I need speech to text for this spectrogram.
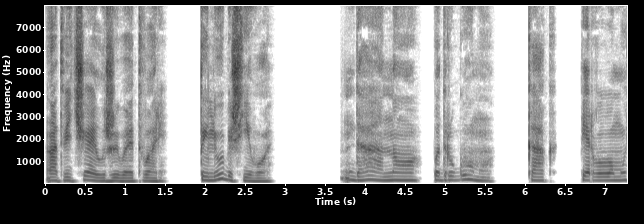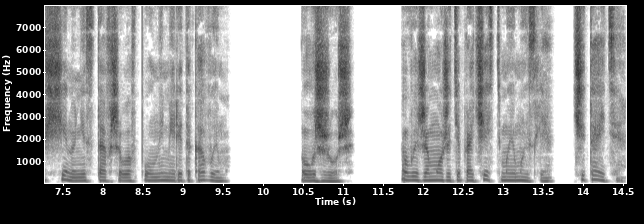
«Отвечай, лживая тварь, ты любишь его?» «Да, но по-другому, как первого мужчину, не ставшего в полной мере таковым». «Лжешь. Вы же можете прочесть мои мысли. Читайте».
